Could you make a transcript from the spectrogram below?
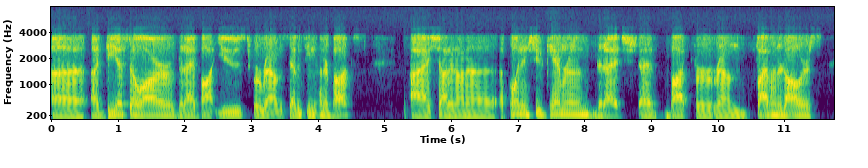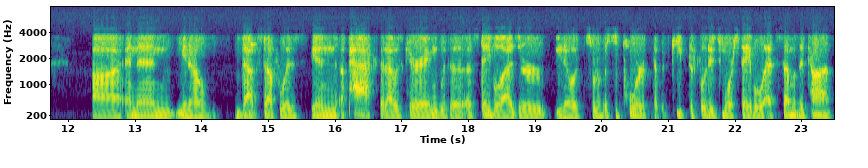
uh, a DSLR that I had bought used for around seventeen hundred bucks. I shot it on a, a point and shoot camera that I had, I had bought for around five hundred dollars, uh, and then you know that stuff was in a pack that I was carrying with a, a stabilizer. You know, sort of a support that would keep the footage more stable at some of the time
